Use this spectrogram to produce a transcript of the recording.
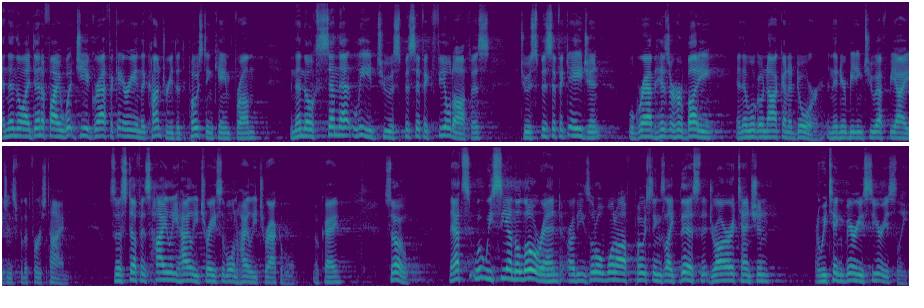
and then they'll identify what geographic area in the country that the posting came from, and then they'll send that lead to a specific field office, to a specific agent, will grab his or her buddy, and then we'll go knock on a door, and then you're meeting two FBI agents for the first time. So this stuff is highly, highly traceable and highly trackable, okay? So that's what we see on the lower end are these little one-off postings like this that draw our attention, and we take very seriously.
